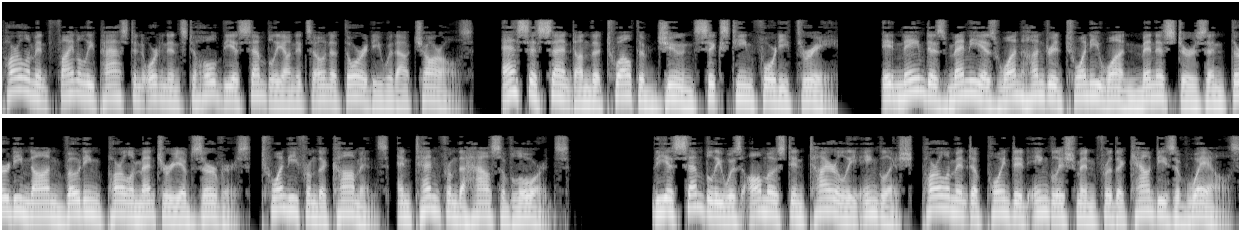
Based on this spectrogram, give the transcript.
Parliament finally passed an ordinance to hold the Assembly on its own authority without Charles' assent on 12 June 1643. It named as many as 121 ministers and 30 non-voting parliamentary observers, 20 from the Commons, and 10 from the House of Lords. The Assembly was almost entirely English, Parliament appointed Englishmen for the counties of Wales,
